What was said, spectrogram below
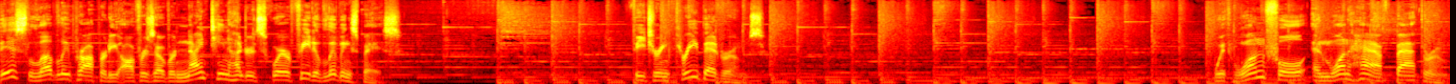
This lovely property offers over 1,900 square feet of living space, featuring three bedrooms, with one full and one half bathroom.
